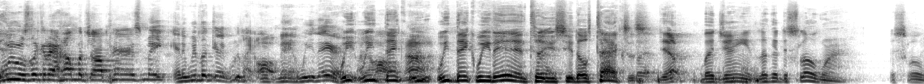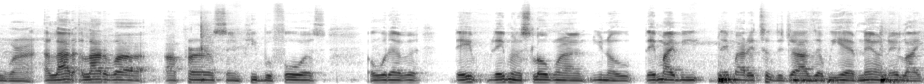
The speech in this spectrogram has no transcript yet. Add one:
When we was looking at how much our parents make, and we look at we like, oh man, we there. we Like, we oh, think God. we, we think we there until you see those taxes. Yep. But Jane, look at the slow grind. The slow grind. A lot, a lot of our, our parents and people before us or whatever, they they've been a slow grind. You know, they might be they might have took the jobs that we have now, and they're like,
